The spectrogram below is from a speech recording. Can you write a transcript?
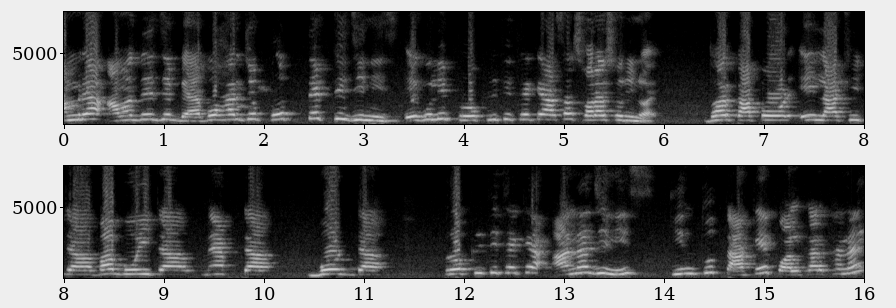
আমরা আমাদের যে ব্যবহার্য প্রত্যেকটি জিনিস, এগুলি প্রকৃতি থেকে আসা সরাসরি নয়। ধর কাপড়, এই লাঠিটা বা বইটা, ম্যাপটা, বোর্ডটা, প্রকৃতি থেকে আনা জিনিস কিন্তু তাকে কলকারখানায়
